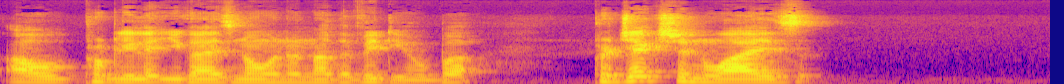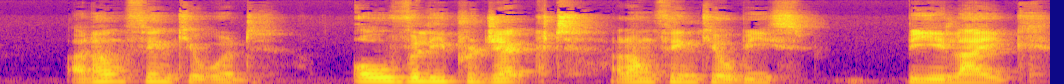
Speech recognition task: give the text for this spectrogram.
I'll probably let you guys know in another video, but projection wise, I don't think it would overly project. I don't think it'll be be like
